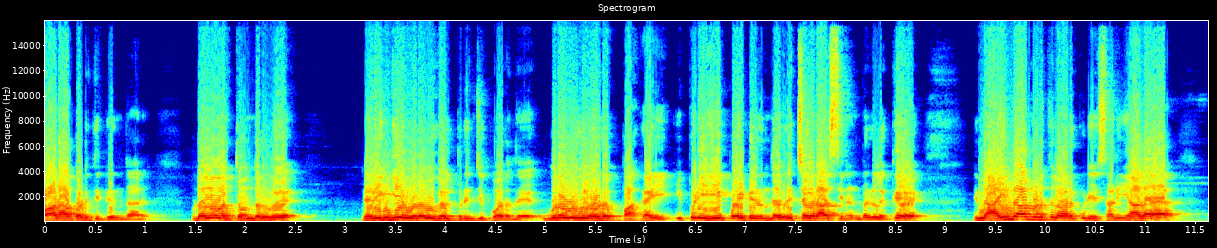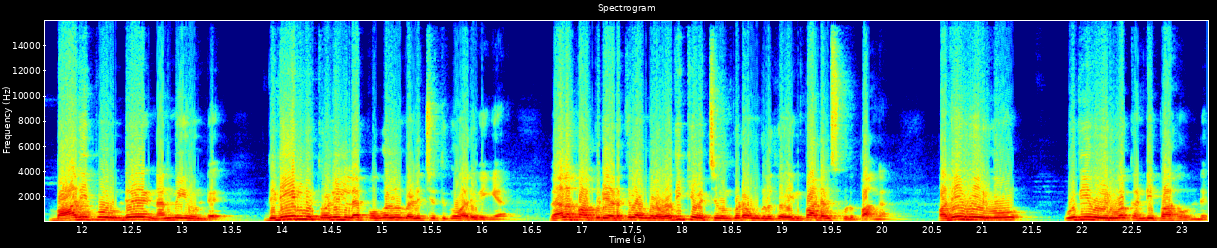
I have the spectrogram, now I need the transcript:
பாடாப்படுத்திட்டு இருந்தாரு. உடல்நல தொந்தரவு நெருங்கிய உறவுகள் பிரிஞ்சு போறது உறவுகளோட பகை இப்படி போயிட்டு இருந்த விருச்சக ராசி நண்பர்களுக்கு இந்த ஐந்தாம் இடத்துல வரக்கூடிய சனியால பாதிப்பு உண்டு நன்மை உண்டு. திடீர்னு தொழில்ல புகழும் வெளிச்சத்துக்கும் வருவீங்க. வேலை பார்க்கக்கூடிய இடத்துல உங்களை ஒதுக்கி வச்சவங்க கூட உங்களுக்கு இம்பார்ட்டன்ஸ் கொடுப்பாங்க. பதவி உயர்வும் ஊதிய உயர்வோ கண்டிப்பாக உண்டு.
